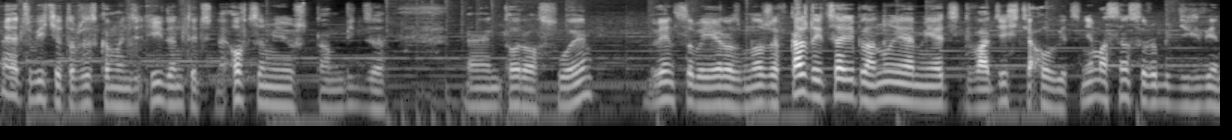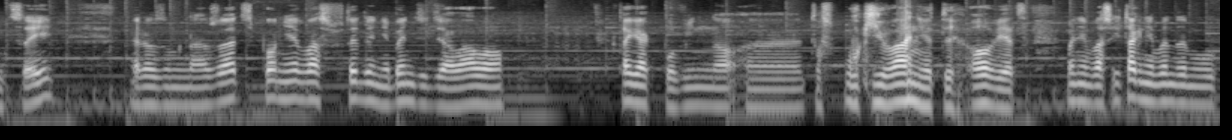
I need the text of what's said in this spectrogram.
No i oczywiście to wszystko będzie identyczne. Owce mi już tam widzę e, dorosły, więc sobie je rozmnożę. W każdej celi planuję mieć 20 owiec. Nie ma sensu robić ich więcej, rozmnażać, ponieważ wtedy nie będzie działało tak jak powinno e, to spłukiwanie tych owiec, ponieważ i tak nie będę mógł,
